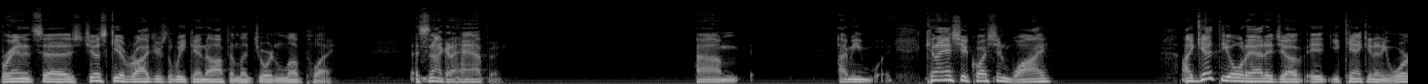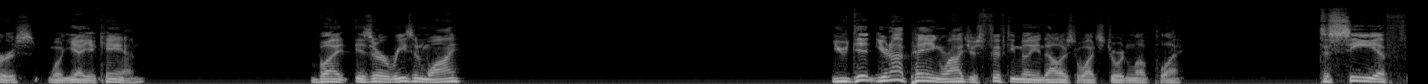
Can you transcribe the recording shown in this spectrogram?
Brandon says, Just give Rodgers the weekend off and let Jordan Love play. That's not going to happen. Um, I mean, can I ask you a question? Why? I get the old adage of it, you can't get any worse. Well, yeah, you can. But is there a reason why? You did. You're not paying Rodgers fifty million dollars to watch Jordan Love play. To see if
